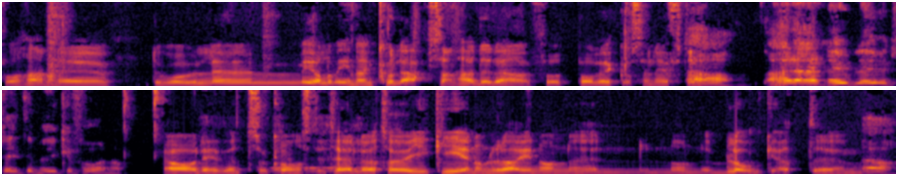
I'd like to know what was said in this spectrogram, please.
för han... Eh, det var väl eh, mer eller mindre en kollaps han hade där för ett par veckor sedan efter. Ja, det hade nog blivit lite mycket för honom. Ja, det är väl inte så konstigt heller. Jag tror jag gick igenom det där i någon, eh, någon blogg att ja,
